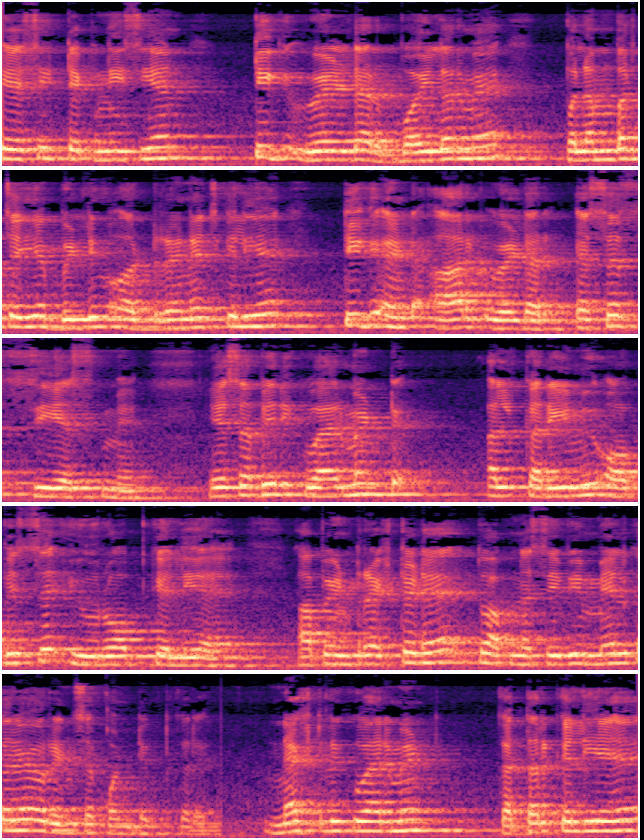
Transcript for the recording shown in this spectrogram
A C technician TIG welder boiler में प्लम्बर चाहिए बिल्डिंग और ड्रेनेज के लिए TIG and arc welder SSCS में। ये सभी रिक्वायरमेंट अल करीमी ऑफ़िस से यूरोप के लिए है। आप इंटरेस्टेड है तो अपना सीवी मेल करें और इनसे कांटेक्ट करें। नेक्स्ट रिक्वायरमेंट कतर के लिए है।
